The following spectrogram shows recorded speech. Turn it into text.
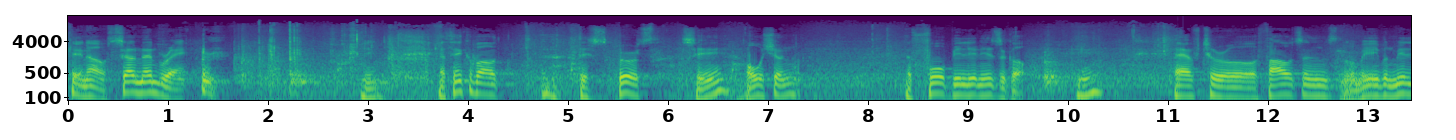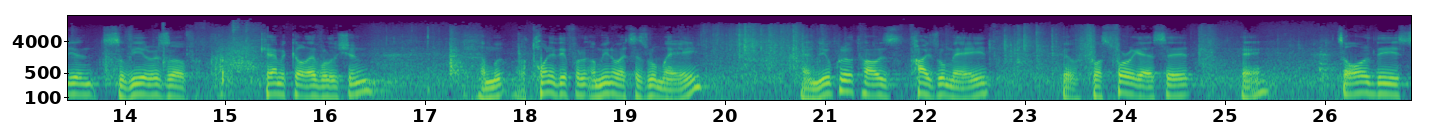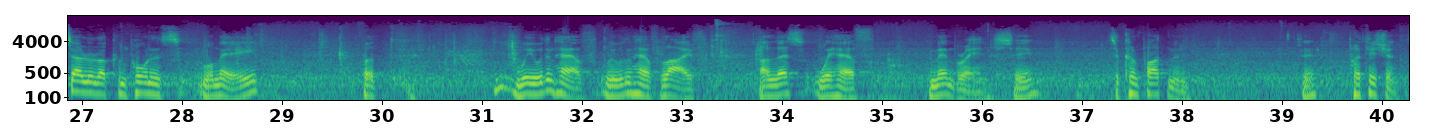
Okay, now cell membrane. okay. Now think about this Earth, see, ocean, uh, four billion years ago. Okay. After uh, thousands, or even millions of years of chemical evolution, um, 20 different amino acids were made, and nucleotides were made, phosphoric acid, okay. So all the cellular components were made, but we wouldn't have we wouldn't have life unless we have membrane. See, it's a compartment, see? partition,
